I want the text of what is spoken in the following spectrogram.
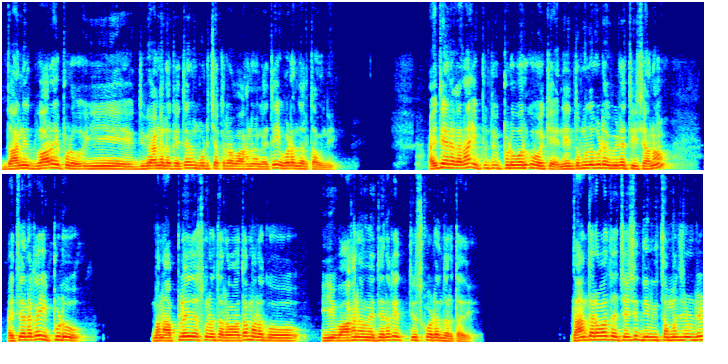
దాని ద్వారా ఇప్పుడు ఈ దివ్యాంగులకు అయితే మూడు చక్ర వాహనాలు అయితే ఇవ్వడం జరుగుతూ ఉంది. అయితే అనగా ఇప్పుడు ఇప్పుడు వరకు ఓకే నేను తొమ్మిది కూడా వీడియో తీశాను. అయితే అనగా ఇప్పుడు మనం అప్లై చేసుకున్న తర్వాత మనకు ఈ వాహనం అయితే కనుక తీసుకోవడం జరుగుతుంది. దాని తర్వాత వచ్చేసి దీనికి సంబంధించిన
